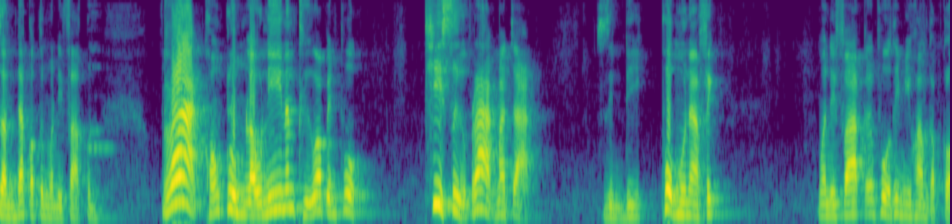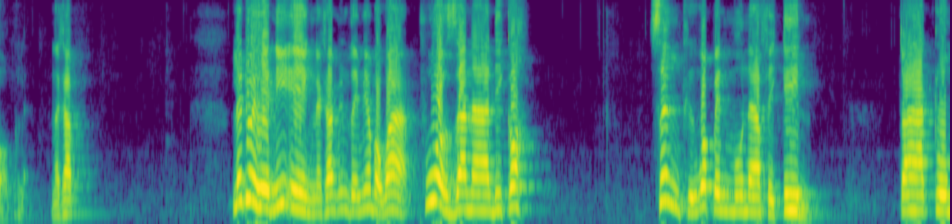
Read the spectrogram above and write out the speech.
زندقة ونفاقรากของกลุ่มเหล่านี้นั้นถือว่าเป็นพวกที่สืบรากมาจากซินดีกพวกมูนาฟิก ونفاقก็พวกที่มีความกลับกลอกนั่นแหละนะครับ และด้วยเหตุนี้เองนะครับอิบนุตัยมียะบอกว่า พวกซานาดิกซึ่งถือว่าเป็นมูนาฟิกีน จากกลุ่ม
